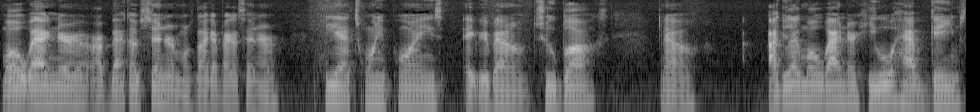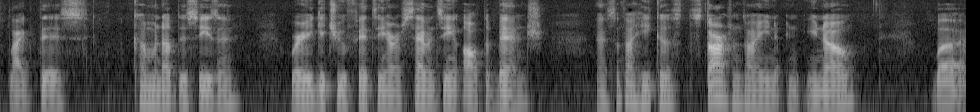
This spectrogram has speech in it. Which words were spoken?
Mo Wagner, our backup center, most likely backup center, he had 20 points, 8 rebounds, 2 blocks. Now, I do like Mo Wagner. He will have games like this coming up this season where he gets you 15 or 17 off the bench. And sometimes he could start, sometimes, you, know. But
